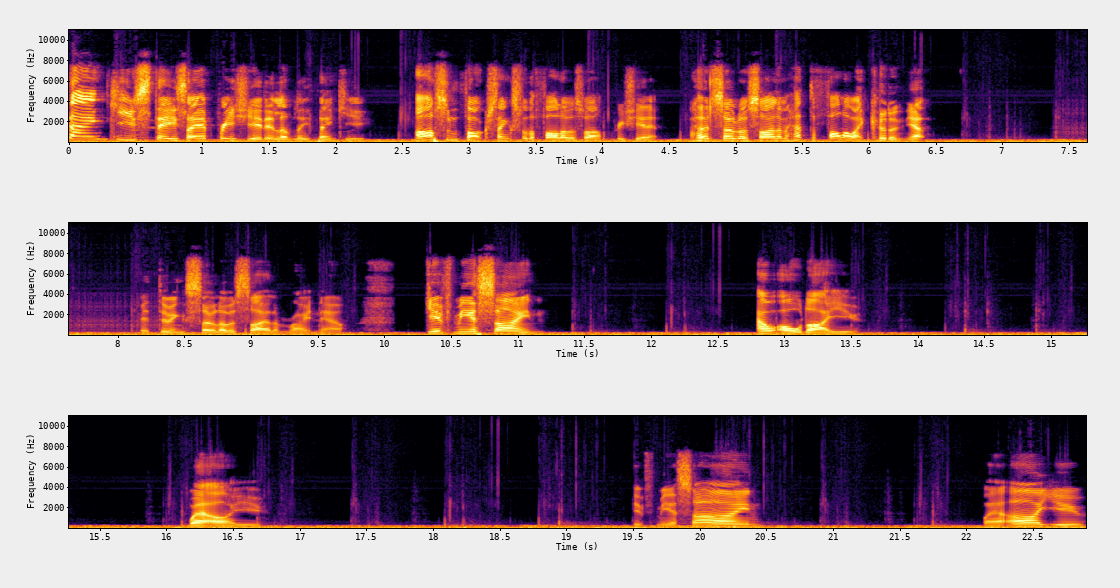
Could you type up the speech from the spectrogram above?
Thank you, Stace. I appreciate it. Lovely. Thank you. Arson Fox, thanks for the follow as well. Appreciate it. I heard Solo Asylum. I had to follow. I couldn't. Yep. We're doing Solo Asylum right now. Give me a sign. How old are you? Where are you? Give me a sign. Where are you?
